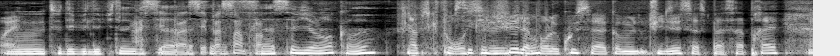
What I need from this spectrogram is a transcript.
Ouais. au tout début de l'épisode. Ah, c'est pas- c'est ça- pas simple, C'est hein. assez violent quand même. Ah, parce qu'il faut resituer là pour le coup, ça, comme tu disais, ça se passe après. Mm.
